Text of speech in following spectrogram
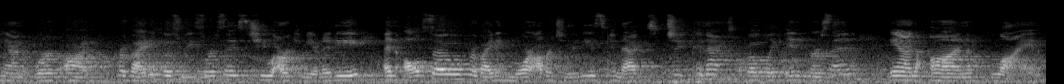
can work on providing those resources to our community and also providing more opportunities connect to connect both like in person and online.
